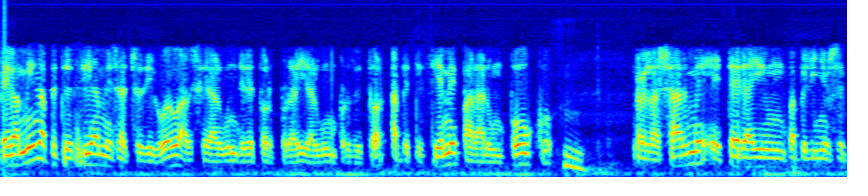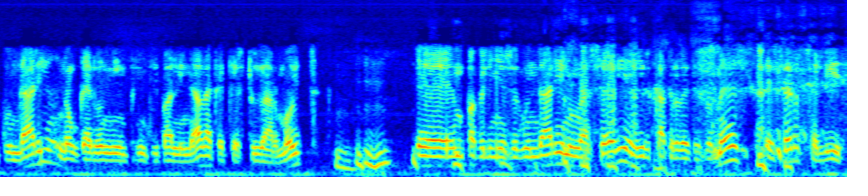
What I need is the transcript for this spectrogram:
Pero a min apetecíame, xa cho digo eu, a ser algún director por aí, algún produtor, apetecíame parar un pouco, uh -huh relaxarme e ter aí un papeliño secundario, non quero nin principal ni nada, que hai que estudar moito, eh, un papeliño secundario nunha serie, ir catro veces ao mes e ser feliz.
